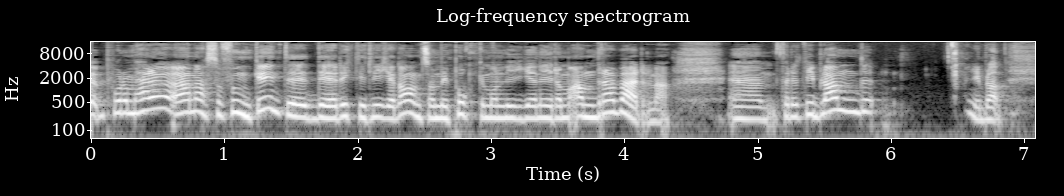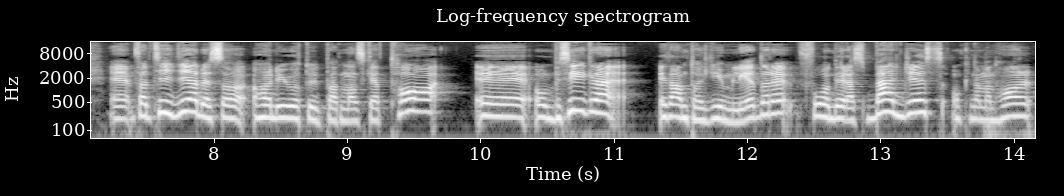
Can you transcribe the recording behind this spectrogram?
eh, på de här öarna så funkar inte det riktigt likadant som i Pokémon-ligan i de andra världarna. Eh, för att ibland, ibland, eh, för tidigare så har det ju gått ut på att man ska ta eh, och besegra ett antal gymledare, få deras badges och när man har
